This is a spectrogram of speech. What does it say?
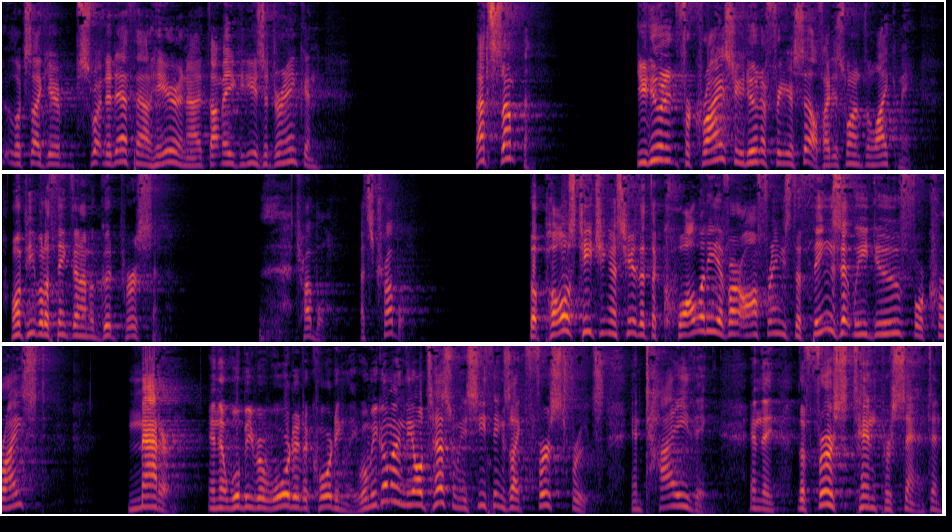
looks like you're sweating to death out here, and I thought maybe you could use a drink. And that's something. You doing it for Christ or you doing it for yourself? I just want them to like me. I want people to think that I'm a good person. Ugh, trouble. That's trouble. But Paul's teaching us here that the quality of our offerings, the things that we do for Christ, matter and that we'll be rewarded accordingly. When we go back in the Old Testament, we see things like first fruits and tithing and the, the first 10%. And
